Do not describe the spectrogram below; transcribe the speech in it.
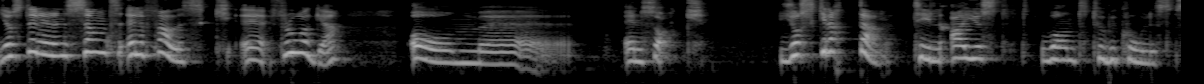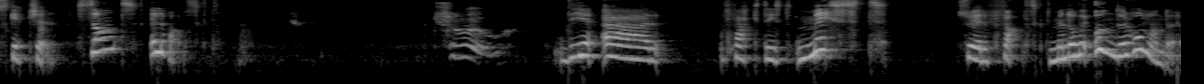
jag ställer en sant eller falsk eh, fråga om eh, en sak. Jag skrattar till I just want to be cools sketcher. Sant eller falskt? True. Det är faktiskt mest så är det falskt. Men de är underhållande.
